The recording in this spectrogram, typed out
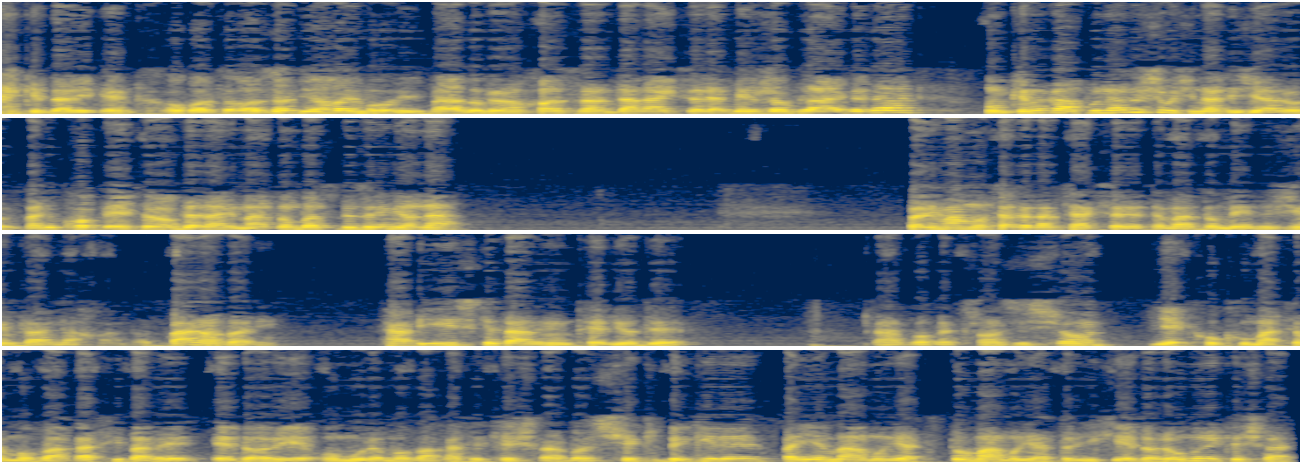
اگه در یک انتخابات آزاد یا آقای مورید مردم ایران خواستن در اکثریت به نظام رأی بدن ممکنه قبول نداشته باشی نتیجه رو. ولی خب احترام به رأی مردم باز بذاریم یا نه؟ ولی من معتقدم که اکثریت مردم به این رژیم رأی نخواهند داد. بنابراین طبیعی است که در این پریود در واقع ترانزیشن یک حکومت موقتی برای اداره امور موقت کشور باید شکل بگیره و یه مأموریت دو مأموریت داره. یکی اداره امور کشور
